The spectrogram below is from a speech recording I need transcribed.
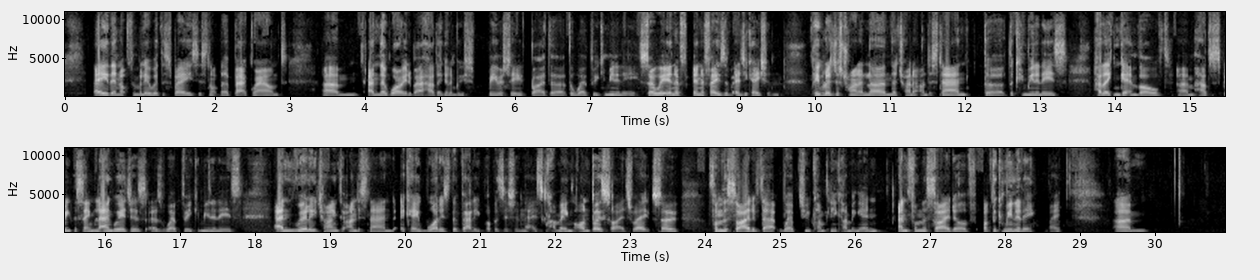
a they're not familiar with the space it's not their background um, and they're worried about how they're going to be be received by the the Web three community. So we're in a in a phase of education. People are just trying to learn. They're trying to understand the the communities, how they can get involved, um, how to speak the same language as as Web three communities, and really trying to understand. Okay, what is the value proposition that is coming on both sides, right? So from the side of that Web two company coming in, and from the side of of the community, right? Um,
